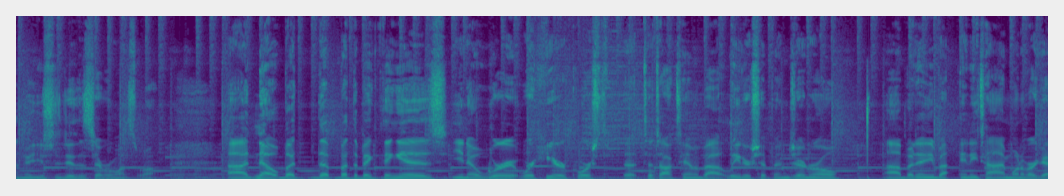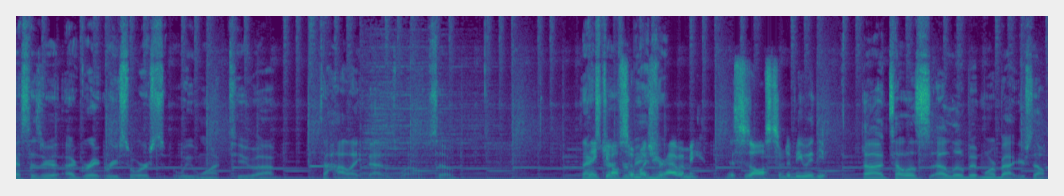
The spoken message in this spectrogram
You, know, you should do this every once in a while. Uh, no, but the but the big thing is, you know, we're we're here, of course, uh, to talk to him about leadership in general. Uh, but any anytime one of our guests has a, a great resource, we want to um, to highlight that as well. So, thanks Thank y'all so much here. for having me. This is awesome to be with you. Uh, tell us a little bit more about yourself.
